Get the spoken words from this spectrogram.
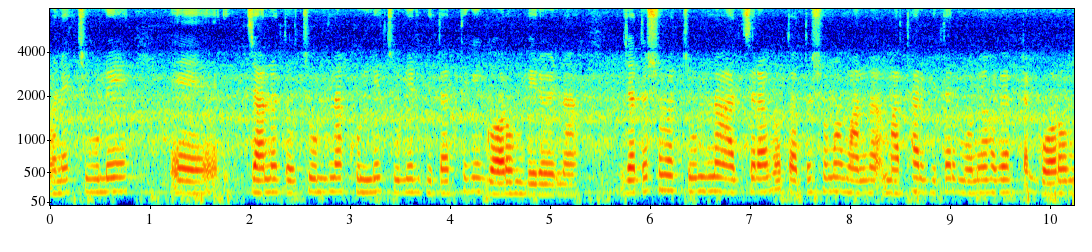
মানে চুলে জানো তো, চুল না খুললে চুলের ভিতর থেকে গরম বেরোয় না। যত সময় চুল না আঁচড়াবো, তত সময় মাথার ভিতর মনে হবে একটা গরম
